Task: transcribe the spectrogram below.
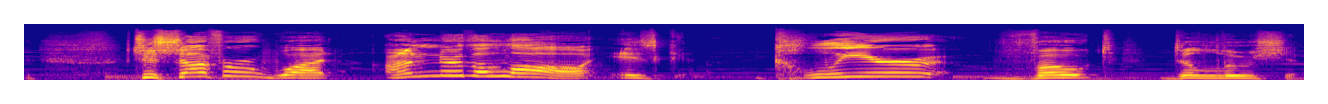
to suffer what under the law is clear vote dilution.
